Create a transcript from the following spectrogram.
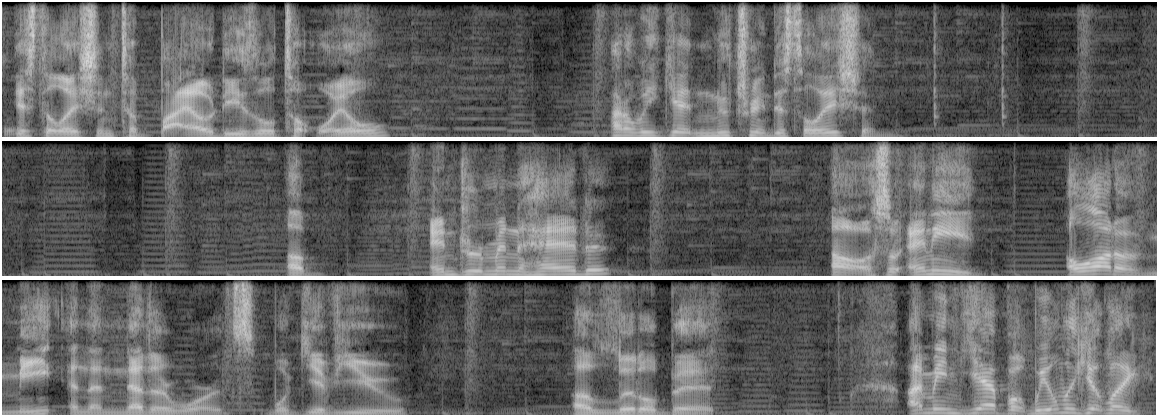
so- distillation to biodiesel to oil? How do we get nutrient distillation? A Enderman head? Oh, so any a lot of meat and then nether warts will give you a little bit. I mean, yeah, but we only get like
